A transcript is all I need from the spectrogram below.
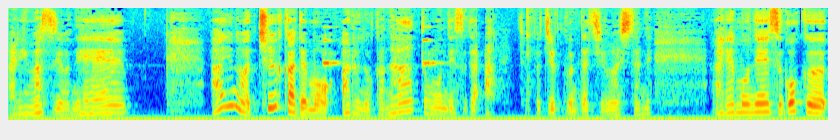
ありますよね。ああいうのは中華でもあるのかなと思うんですがあちょっと10分経ちましたね。あれもねすごく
